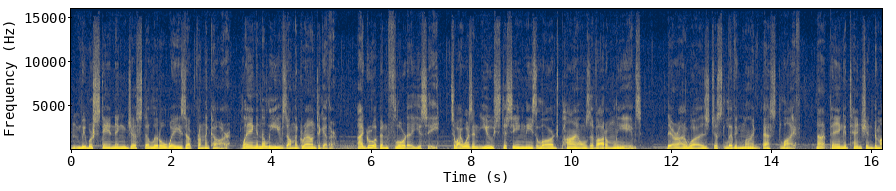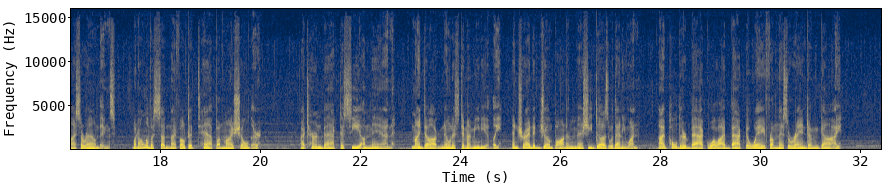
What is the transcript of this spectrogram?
We were standing just a little ways up from the car, playing in the leaves on the ground together. I grew up in Florida, you see, so I wasn't used to seeing these large piles of autumn leaves. There I was, just living my best life, not paying attention to my surroundings, when all of a sudden I felt a tap on my shoulder. I turned back to see a man. My dog noticed him immediately and tried to jump on him as she does with anyone. I pulled her back while I backed away from this random guy.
